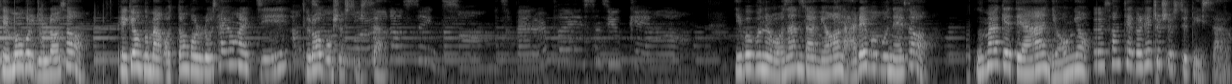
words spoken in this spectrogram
제목을 눌러서 배경음악 어떤 걸로 사용할지 들어보실 수 있어요. 이 부분을 원한다면 아래 부분에서 음악에 대한 영역을 선택을 해주실 수도 있어요.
